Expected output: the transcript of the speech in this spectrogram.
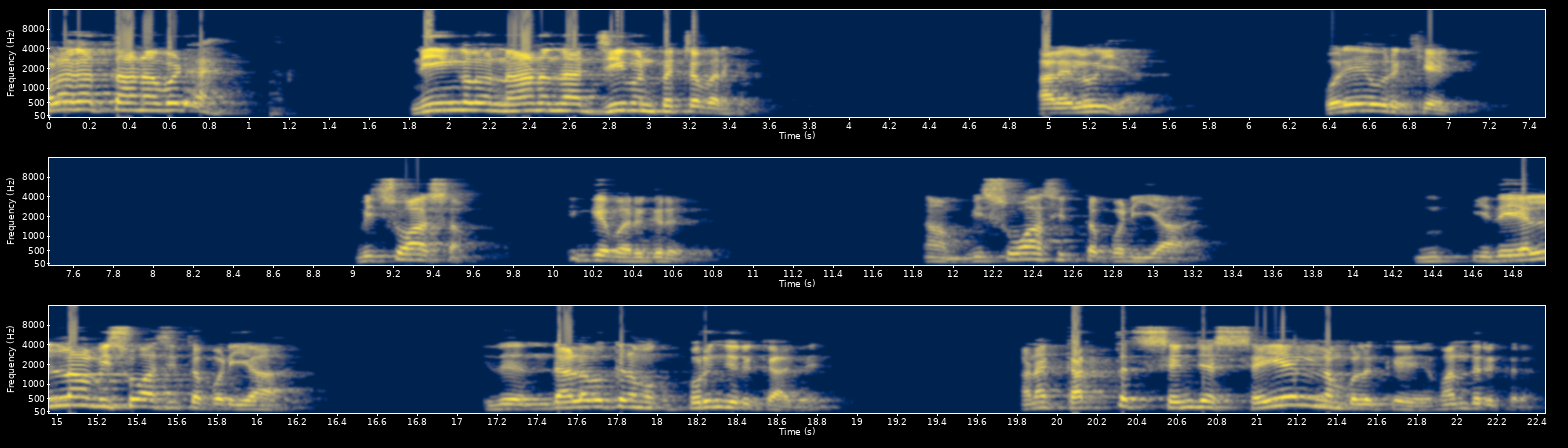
உலகத்தான விட நீங்களும் நானும் தான் ஜீவன் பெற்றவர்கள். ஹalleluya ஒரே ஒரு கேள்வி. விசுவாசம் இங்கே வருகிறது. நாம் விசுவாசித்தபடியால் இதையெல்லாம் விசுவாசித்தபடியால் இது இந்த அளவுக்கு நமக்கு புரிஞ்சிருக்காது. ஆனா கர்த்தர் செஞ்ச செயல் நம்மளுக்கு வந்திருக்கிறது.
